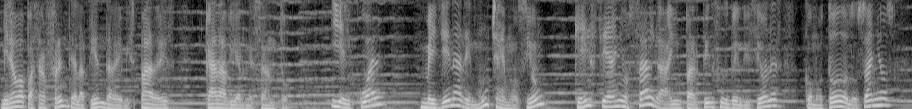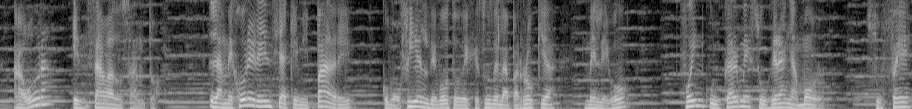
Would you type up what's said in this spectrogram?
miraba pasar frente a la tienda de mis padres cada Viernes Santo, y el cual me llena de mucha emoción que este año salga a impartir sus bendiciones como todos los años, ahora en Sábado Santo. La mejor herencia que mi padre, como fiel devoto de Jesús de la parroquia, me legó fue inculcarme su gran amor, su fe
